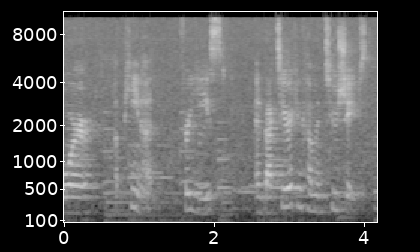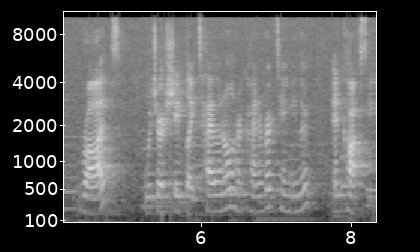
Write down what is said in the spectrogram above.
or a peanut for yeast, and bacteria can come in two shapes. Rods, which are shaped like Tylenol and are kind of rectangular, and cocci,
